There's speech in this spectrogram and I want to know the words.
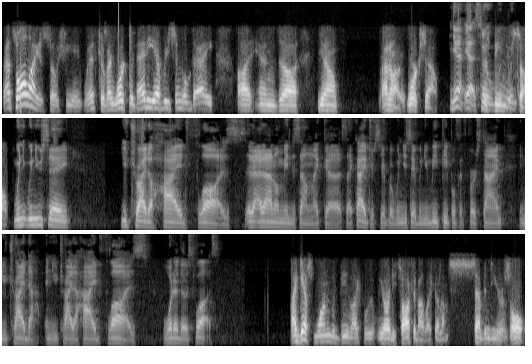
that's all I associate with because I work with Eddie every single day, uh, and uh, you know, I don't know, it works out. Yeah, yeah. So Just being when, yourself. when when you say you try to hide flaws, and I don't mean to sound like a psychiatrist here, but when you say when you meet people for the first time and you try to and you try to hide flaws, what are those flaws? I guess one would be like we already talked about, like that I'm 70 years old.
